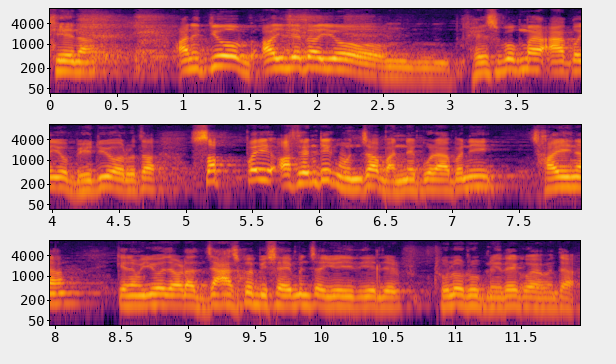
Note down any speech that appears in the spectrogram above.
थिएन। अनि त्यो अहिले त यो फेसबुकमा आएको यो भिडियोहरू त सबै अथेन्टिक हुन्छ भन्ने कुरा पनि छैन। किनभने यो एउटा जाँचको विषय पनि छ। यो यदि यसले ठुलो रूप लिँदै गयो भने त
